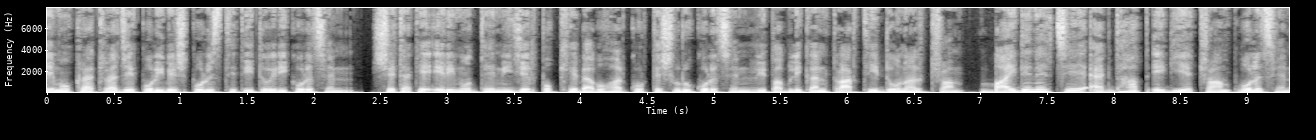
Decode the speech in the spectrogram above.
ডেমোক্র্যাটরা যে পরিবেশ পরিস্থিতি তৈরি করেছেন, সেটাকে এরই মধ্যে নিজের পক্ষে ব্যবহার করতে শুরু করেছেন রিপাবলিকান প্রার্থী ডোনাল্ড ট্রাম্প। বাইডেনের চেয়ে এক ধাপ এগিয়ে ট্রাম্প বলেছেন,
